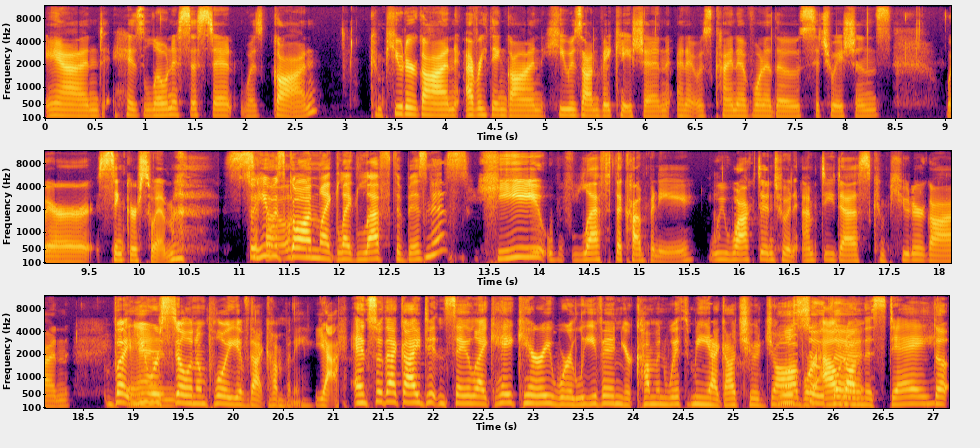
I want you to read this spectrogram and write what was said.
and his loan assistant was gone computer gone, everything gone. He was on vacation, and it was kind of one of those situations where sink or swim. So, he was gone, like like left the business. He left the company. We walked into an empty desk, computer gone. But you were still an employee of that company. Yeah. And so that guy didn't say like, "Hey, Carrie, we're leaving. You're coming with me. I got you a job. Well, we're out the- on this day." The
